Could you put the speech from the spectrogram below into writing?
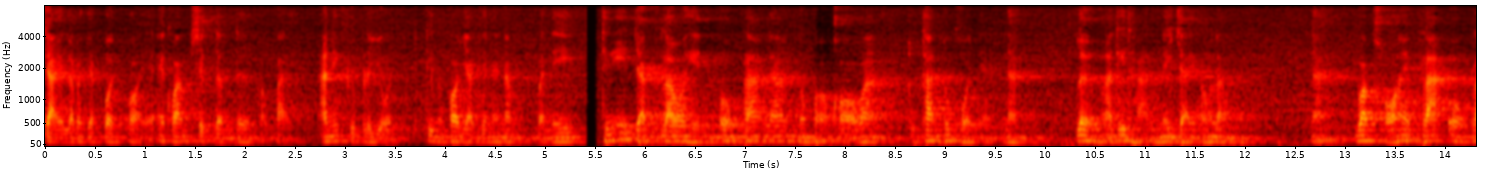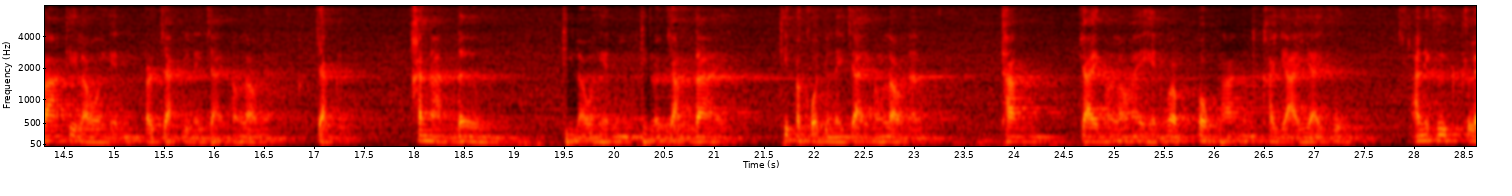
ใจเราก็จะปลดปล่อยไอ้ความรู้สึกเดิมๆออกไป อันนี้คือประโยชน์ที่หลวงพ่ออยากจะแนะนำวันนี้ ทีนี้จากเราเห็นองค์พระแล้วหลวงพ่อขอว่าทุกท่านทุกคนเนี่ยนะเริ่มอธิษฐานในใจของเรานะว่าขอให้พระองค์พระที่เราเห็นประจักษ์อยู่ในใจของเราเนี่ยจากขนาดเดิมที่เราเห็นที่เราจำได้ ที่ปรากฏอยู่ในใจของเรานั้นทำใจของเราให้เห็นว่าองค์พระนั้นขยายใหญ่ขึ้น อันนี้คือแร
